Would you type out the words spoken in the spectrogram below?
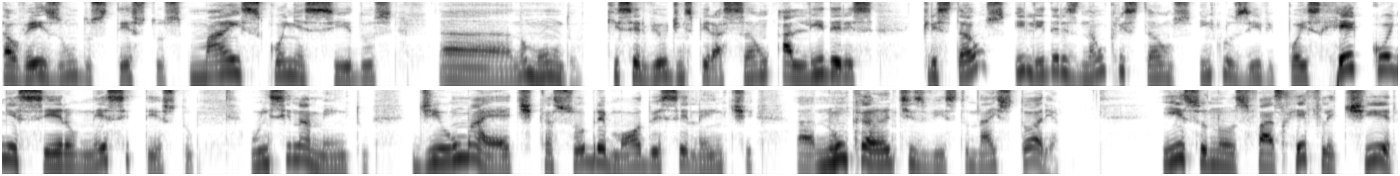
talvez um dos textos mais conhecidos uh, no mundo, que serviu de inspiração a líderes cristãos e líderes não cristãos, inclusive, pois reconheceram nesse texto o ensinamento de uma ética sobremodo excelente, uh, nunca antes visto na história. Isso nos faz refletir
